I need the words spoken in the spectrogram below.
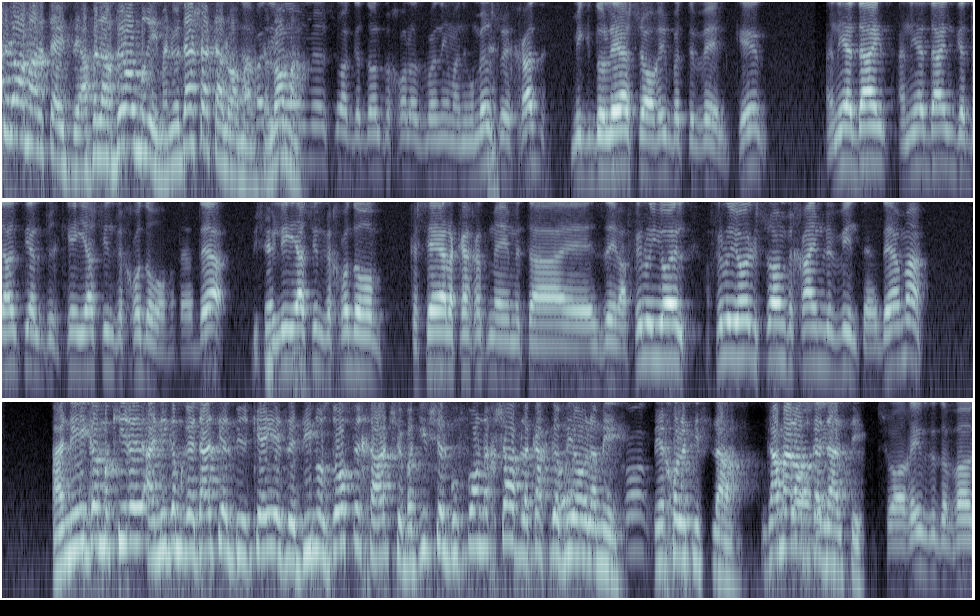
שלא אמרת את זה, אבל הרבה אומרים, אני יודע שאתה לא אמרת, לא אמרת. אני לא אומר שהוא הגדול בכל הזמנים, אני אומר שהוא אחד מגדולי השוערים בתבל, כן? אני עדיין, אני עדיין גדלתי על ברכי יאשין וחודורוב, אתה יודע? בשבילי כן. יאשין וחודורוב, קשה היה לקחת מהם את זה, אפילו יואל, אפילו יואל שוהם וחיים לוין, אתה יודע מה? אני גם מכיר, אני גם גדלתי על ברכי איזה דינוזוף אחד שבגיל של בופון עכשיו לקח גביע נכון, עולמי, נכון. ביכולת נפלאה, גם עליו גדלתי. שוערים זה דבר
